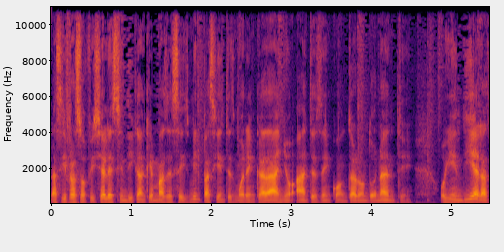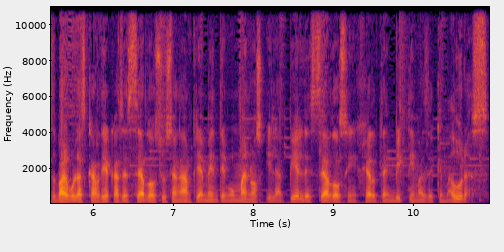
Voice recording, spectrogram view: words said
Las cifras oficiales indican que más de 6.000 pacientes mueren cada año antes de encontrar un donante. Hoy en día las válvulas cardíacas de cerdos se usan ampliamente en humanos y la piel de cerdos se injerta en víctimas de quemaduras.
